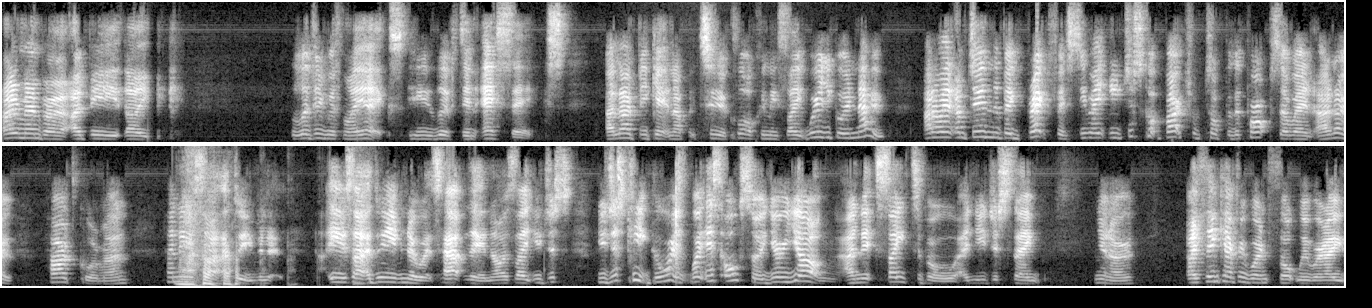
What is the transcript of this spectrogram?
I remember I'd be like living with my ex who lived in Essex, and I'd be getting up at two o'clock, and he's like, Where are you going now? And I went, I'm doing the big breakfast. He went, You just got back from top of the pops. I went, I know, hardcore, man. And he was like, I don't even he was like, I don't even know what's happening. I was like, you just you just keep going. But it's also you're young and excitable, and you just think, you know, I think everyone thought we were out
